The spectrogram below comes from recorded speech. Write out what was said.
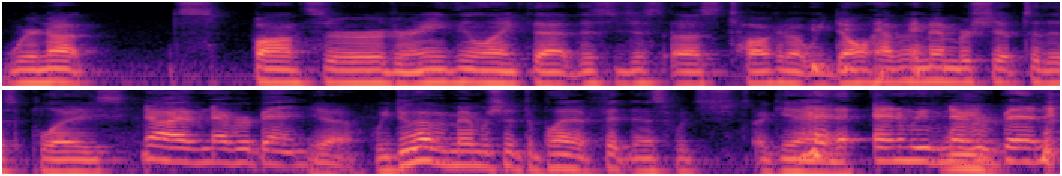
we're not sponsored or anything like that. This is just us talking about. We don't have a membership to this place. No, I've never been. Yeah, we do have a membership to Planet Fitness, which again and we've never we- been.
